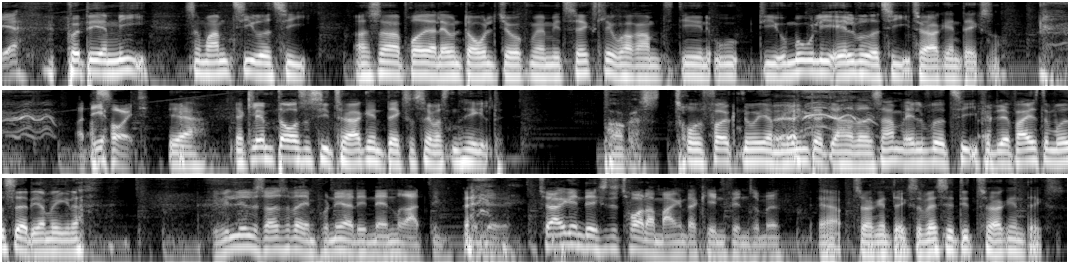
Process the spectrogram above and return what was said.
Ja. på DMI, som ramte 10 ud af 10. Og så prøvede jeg at lave en dårlig joke med, at mit sexliv har ramt de, de umulige 11 ud af 10 i tørkeindekset. Og det er højt. Ja, jeg glemte også at sige tørkeindekset, så jeg var sådan helt... Pokkers. Troede folk nu, jeg mente, at jeg havde været sammen 11 ud af 10, fordi det er faktisk det modsatte, jeg mener. Det ville ellers også have været imponeret i den anden retning. Men øh, tørkeindekset, det tror jeg, der er mange, der kan indfinde sig med. Ja, tørkeindekset. Hvad siger dit tørkeindeks?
